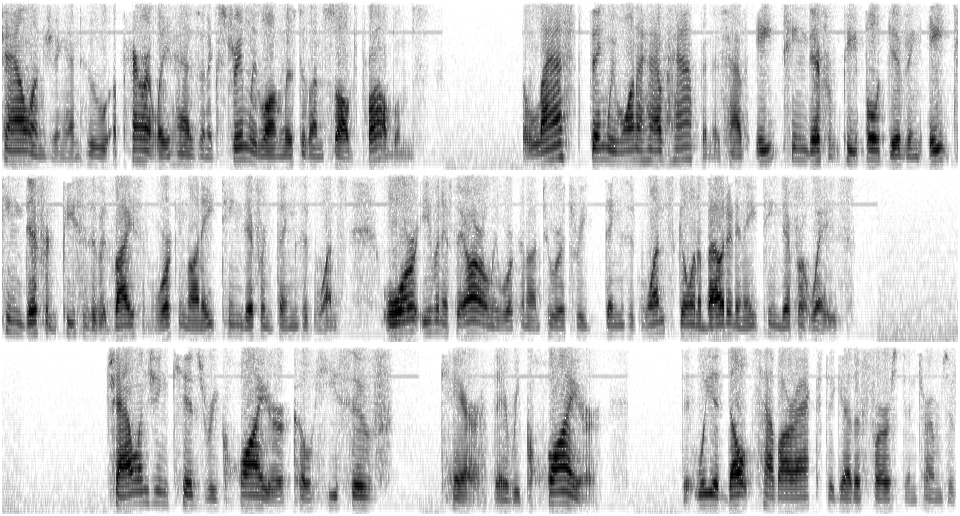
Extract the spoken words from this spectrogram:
challenging and who apparently has an extremely long list of unsolved problems, the last thing we want to have happen is have 18 different people giving 18 different pieces of advice and working on 18 different things at once. Or even if they are only working on two or three things at once, going about it in 18 different ways. Challenging kids require cohesive care. They require that we adults have our acts together first in terms of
